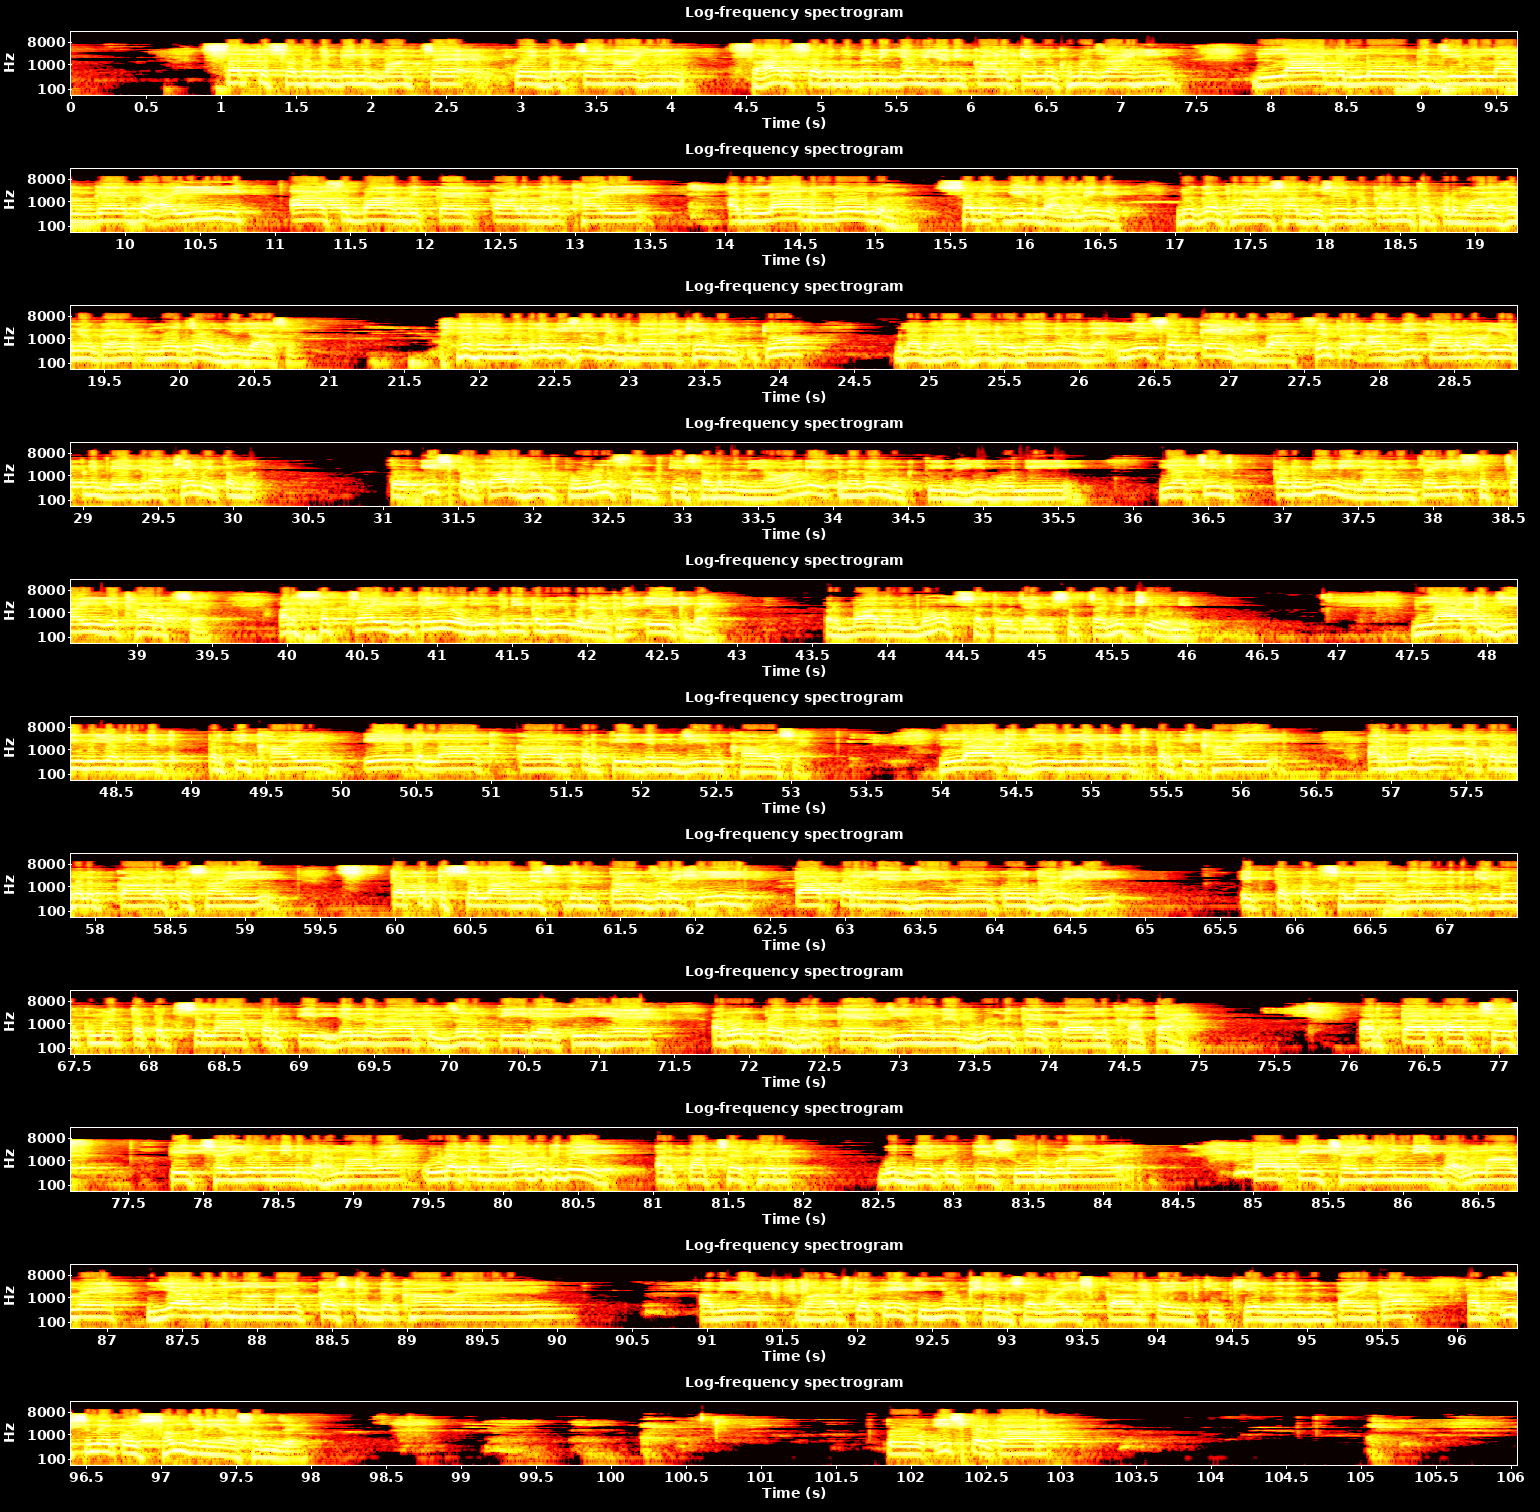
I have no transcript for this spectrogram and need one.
सत शब्द बिन बाचे, कोई बच्चे नाही, सार शब्द बिन यम, यानी काल के मुख में जाही। लाभ लोभ जीव लाग ध्याई आस बाँध के काल धर खाई अब लाभ लोभ सब गेल बाज लेंगे। नो कह, फलाना साधु से एक बकड़ में थप्पड़ मारा से नो कह, मौजा होती जा से। मतलब इसे इसे बना रखे क्यों? बोला घना ठाठ हो जाए हो जाए, ये सब कहने की बात से, पर आगे काल ना, ये अपने भेज रखे भाई तुम। तो इस प्रकार हम पूर्ण संत की शरण में नहीं आएँगे, इतने भाई मुक्ति नहीं होगी। यह चीज़ कड़वी नहीं लगनी चाहिए, सच्चाई यथार्थ है और सच्चाई जितनी होगी, उतनी कड़वी बना करे, एक बह। पर बाद में बहुत सत हो जाएगी, सच्चाई मीठी होगी। लाख जीव यम नित प्रति खाई, एक लाख काल प्रतिदिन जीव खावस है। लाख जीव यम नित प्रति खाई और महा अपरबल काल कसाई तपतशला निस्दिन तांजर ही तापर ले जीवों को धर ही एक तपतशला निरंजन के लोक में तपतशला प्रति दिन रात जड़ती रहती है। और उन पर धर के जीवों ने भून के काल खाता है। और तापाछ पीछे योनिन भरमावे, उड़े तो नारा दुख दे और पाछे फिर गुद्दे कुत्ते सूर बनावे। ता पीछे योनी भरमावे, या विद नाना कष्ट दिखावे। अब ये महाराज कहते हैं कि यू खेल से भाई इस कालते ही कि खेल निरंजनता का अब इसने कोई समझनिया समझे। तो इस प्रकार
